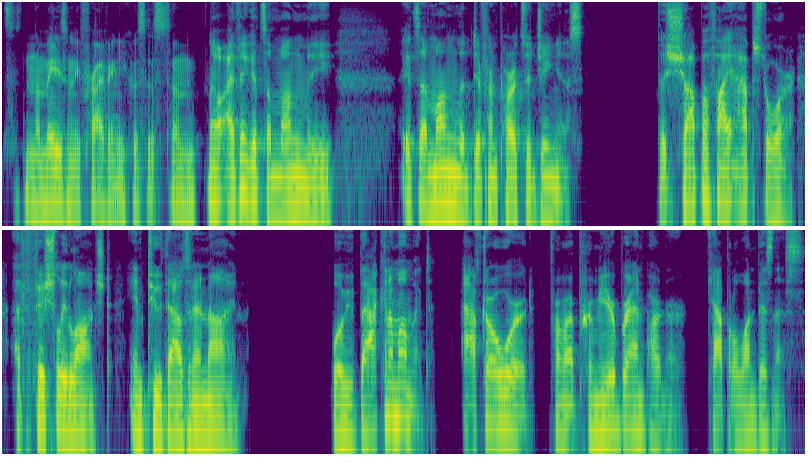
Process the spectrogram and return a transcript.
It's an amazingly thriving ecosystem. No i think it's among the it's among the different parts of genius the shopify app store officially launched in 2009 we'll be back in a moment after a word from our premier brand partner, Capital One Business.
